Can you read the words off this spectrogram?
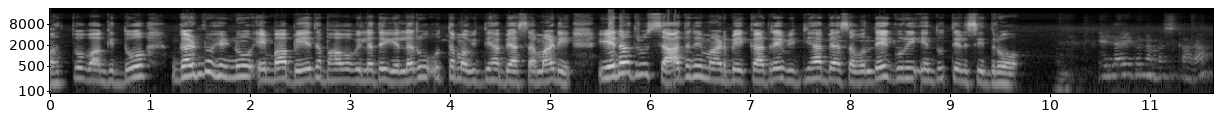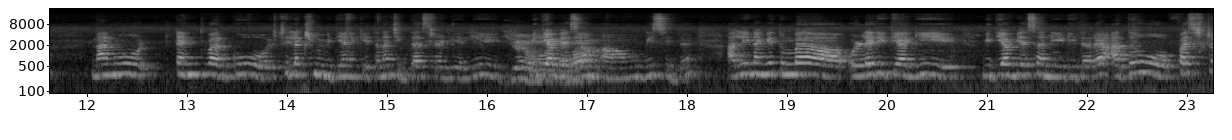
ಮಹತ್ವವಾಗಿದ್ದು, ಗಂಡು ಹೆಣ್ಣು ಎಂಬ ಭೇದ ಭಾವವಿಲ್ಲದೆ ಎಲ್ಲರೂ ಉತ್ತಮ ವಿದ್ಯಾಭ್ಯಾಸ ಮಾಡಿ, ಏನಾದರೂ ಸಾಧನೆ ಮಾಡಬೇಕಾದ್ರೆ ವಿದ್ಯಾಭ್ಯಾಸ ಒಂದೇ ಗುರಿ ಎಂದು ತಿಳಿಸಿದರು. ಎಲ್ಲರಿಗೂ ನಮಸ್ಕಾರ. ನಾನು ಟೆಂತ್ವರೆಗೂ ಶ್ರೀಲಕ್ಷ್ಮಿ ವಿದ್ಯಾನಿಕೇತನ ಚಿಕ್ಕದಾಸರಳ್ಳಿಯಲ್ಲಿ ವಿದ್ಯಾಭ್ಯಾಸ ಮುಗಿಸಿದ್ದೆ. ಅಲ್ಲಿ ನನಗೆ ತುಂಬ ಒಳ್ಳೆ ರೀತಿಯಾಗಿ ವಿದ್ಯಾಭ್ಯಾಸ ನೀಡಿದ್ದಾರೆ. ಅದು ಫಸ್ಟ್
